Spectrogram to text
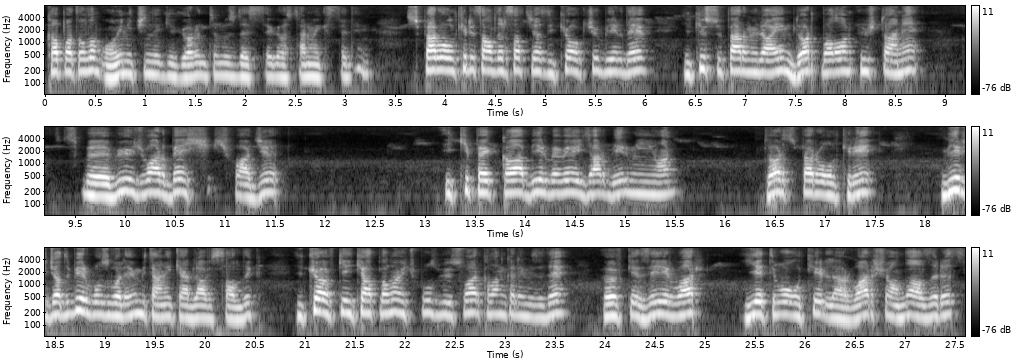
kapatalım. Oyun içindeki görüntümüzü de size göstermek istedim. Süper Valkyrie saldırısı atacağız. 2 okçu, 1 dev, 2 süper mülayim, 4 balon, 3 tane e, büyücü var, 5 şifacı, 2 PK, 1 bebe ejder, 1 minyon, 4 süper Valkyrie, 1 cadı, 1 buz golemi, bir tane kerlavis saldık. 2 öfke, 2 atlama, 3 buz büyüsü var. Klan kalemizde de öfke, zehir var. Yeti Valkyrie'ler var. Şu anda hazırız.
